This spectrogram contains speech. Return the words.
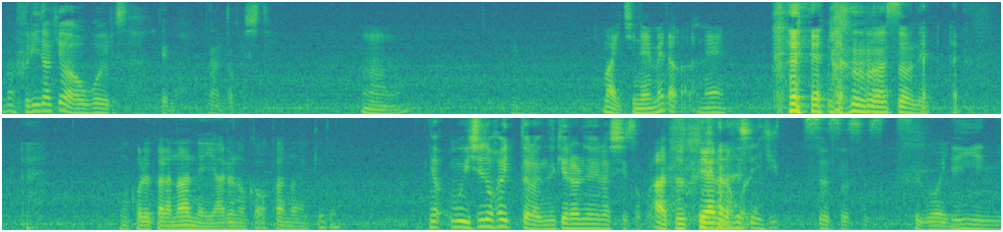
うん、まあ振りだけは覚えるさ。でもなんとかして、うん。まあ1年目だからね。うん、まあそうね。これから何年やるのか分かんないけど。いやもう一度入ったら抜けられないらしいぞこれ。あずっとやるのこれ。そうそうそうそうすごいね。永遠に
